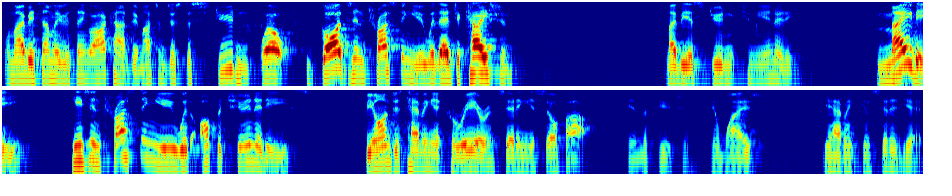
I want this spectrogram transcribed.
Well, maybe some of you think, oh, I can't do much, I'm just a student. Well, God's entrusting you with education, maybe a student community. Maybe He's entrusting you with opportunities beyond just having a career and setting yourself up in the future in ways you haven't considered yet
